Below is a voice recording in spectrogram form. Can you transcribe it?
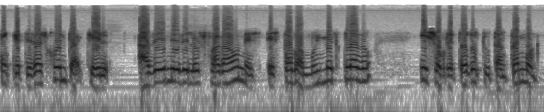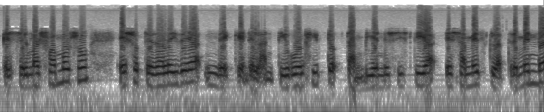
en que te das cuenta que el ADN de los faraones estaba muy mezclado, y sobre todo Tutankamón, que es el más famoso, eso te da la idea de que en el antiguo Egipto también existía esa mezcla tremenda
